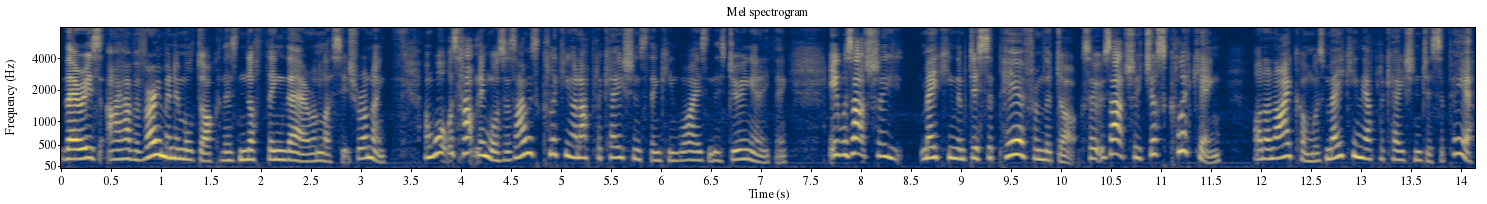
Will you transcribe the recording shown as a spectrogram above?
there is, I have a very minimal dock and there's nothing there unless it's running. And what was happening was, as I was clicking on applications thinking, why isn't this doing anything? It was actually making them disappear from the dock. So it was actually just clicking on an icon was making the application disappear.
